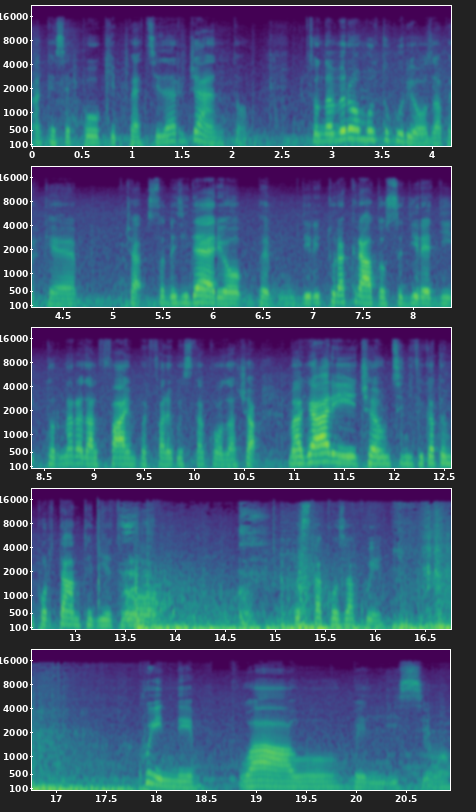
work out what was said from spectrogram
anche se pochi pezzi d'argento. Sono davvero molto curiosa perché, cioè, sto desiderio, per, addirittura Kratos dire di tornare ad Alfheim per fare questa cosa, cioè, magari c'è un significato importante dietro a questa cosa qui. Quindi, wow, bellissimo.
